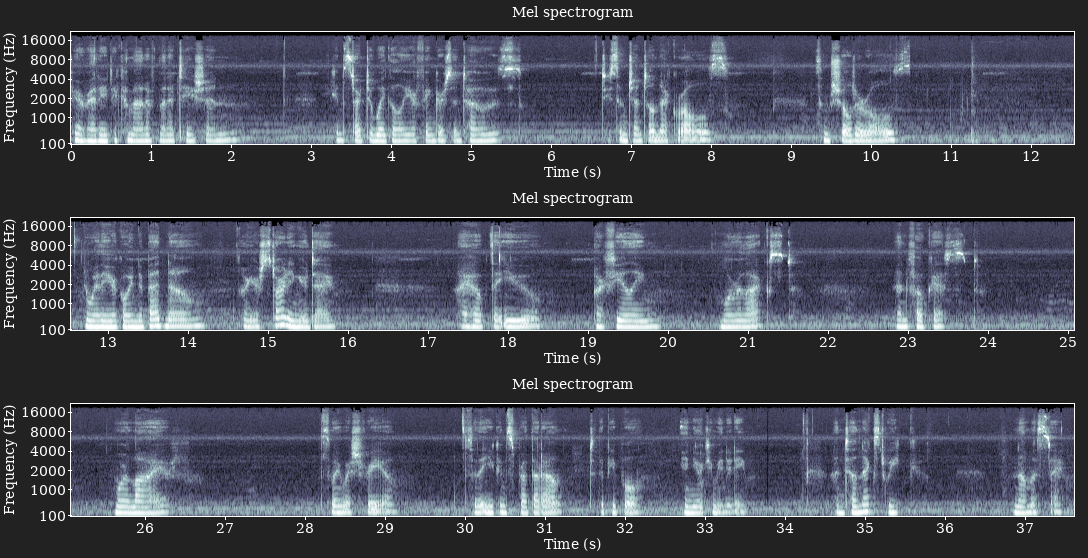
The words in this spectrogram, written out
If you're ready to come out of meditation, you can start to wiggle your fingers and toes, do some gentle neck rolls, some shoulder rolls. And whether you're going to bed now or you're starting your day, I hope that you are feeling more relaxed and focused, more alive. That's my wish for you, so that you can spread that out to the people in your community. Until next week, namaste.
